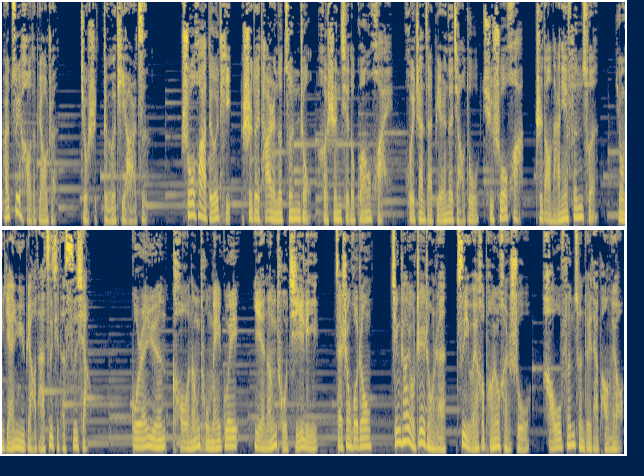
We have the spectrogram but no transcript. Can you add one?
而最好的标准，就是“得体”二字。说话得体，是对他人的尊重和深切的关怀，会站在别人的角度去说话，知道拿捏分寸，用言语表达自己的思想。古人云：“口能吐玫瑰，也能吐吉梨。”在生活中，经常有这种人，自以为和朋友很熟，毫无分寸对待朋友，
